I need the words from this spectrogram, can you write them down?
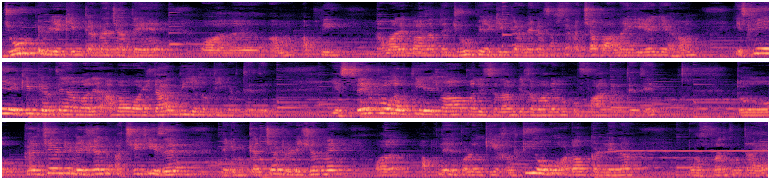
झूठ पे भी यकीन करना चाहते हैं और हम अपनी हमारे पास अपने झूठ पे यकीन करने का सबसे अच्छा बहाना ये है कि हम इसलिए यकीन करते हैं हमारे आबा अजदाद भी ये गलती करते थे। ये सेम वो गलती है जो आप सलाम के ज़माने में कुफार करते थे। तो कल्चर ट्रेडिशन अच्छी चीज़ है लेकिन कल्चर ट्रेडिशन में और अपने बड़ों की गलतियों को अडॉप्ट कर लेना बहुत फ़र्क होता है।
